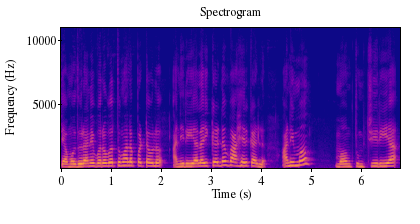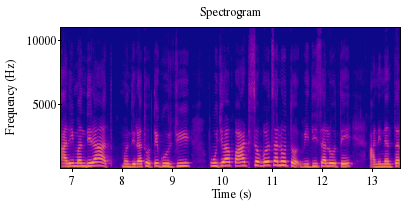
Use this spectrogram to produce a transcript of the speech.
त्या मधुराने बरोबर तुम्हाला पटवलं आणि रियाला इकडनं बाहेर काढलं. आणि मग? मग तुमची रिया आली मंदिरात. मंदिरात होते गुरुजी. पूजा पाठ सगळं चालू होतं. विधी चालू होते. आणि नंतर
